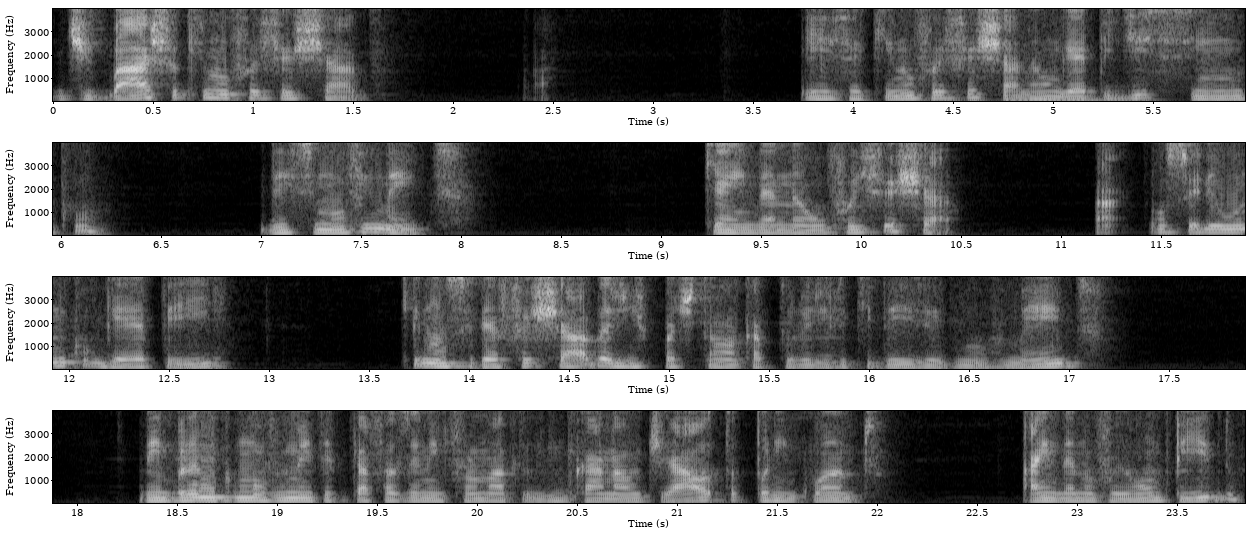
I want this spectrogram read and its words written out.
De baixo que não foi fechado. Esse aqui não foi fechado, é um gap de 5 desse movimento, que ainda não foi fechado. Tá? Então seria o único gap aí que não seria fechado, a gente pode ter uma captura de liquidez aí do movimento, Lembrando que o movimento está fazendo em formato de um canal de alta, por enquanto ainda não foi rompido,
